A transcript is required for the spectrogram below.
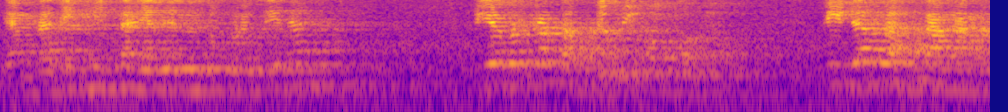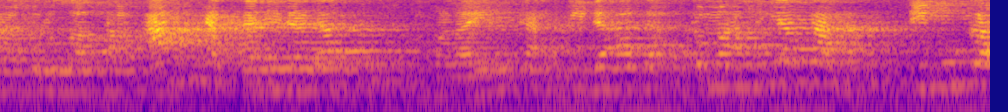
yang tadi minta izin untuk berzina, dia berkata, demi Allah, tidaklah tangan Rasulullah terangkat dari dadaku melainkan tidak ada kemaksiatan di muka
